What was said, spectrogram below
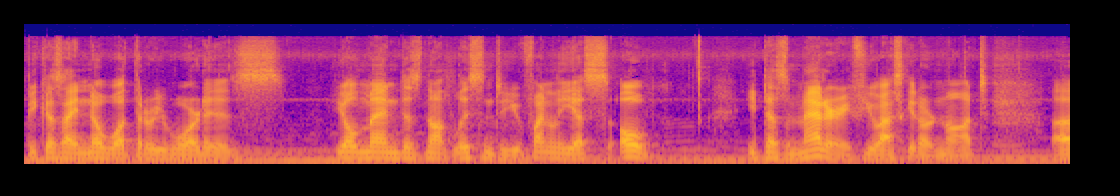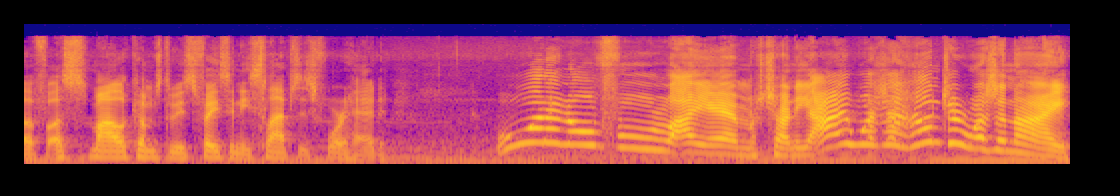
because I know what the reward is. The old man does not listen to you. Finally, yes. Oh, it doesn't matter if you ask it or not. Uh, a smile comes to his face and he slaps his forehead. What an old fool I am, Sonny. I was a hunter, wasn't I?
